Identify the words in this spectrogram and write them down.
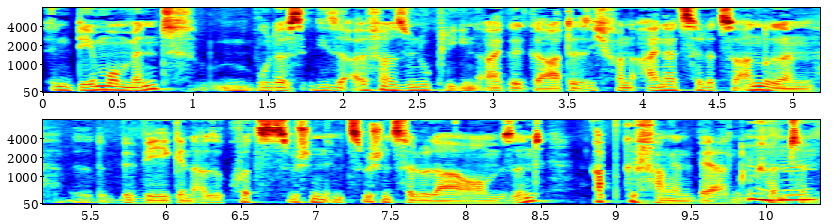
in dem Moment, wo das, diese Alpha-Synukleinagregate sich von einer Zelle zur anderen äh, bewegen, also kurz zwischen, im Zwischenzellularraum sind, abgefangen werden Mhm.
